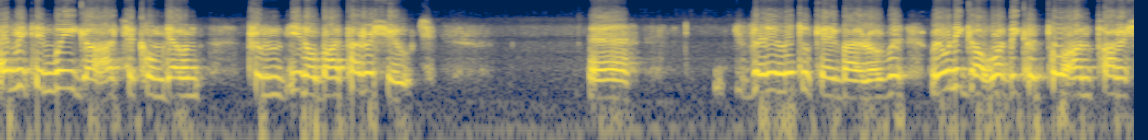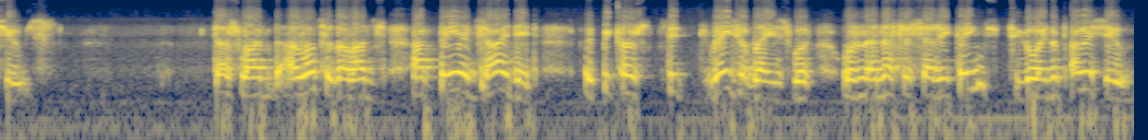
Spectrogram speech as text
everything we got had to come down from, you know, by parachute. Uh, very little came by road. We, we only got what they could put on parachutes. That's why a lot of the lads had beards. I did, because the razor blades were, wasn't a necessary thing to go in the parachute,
